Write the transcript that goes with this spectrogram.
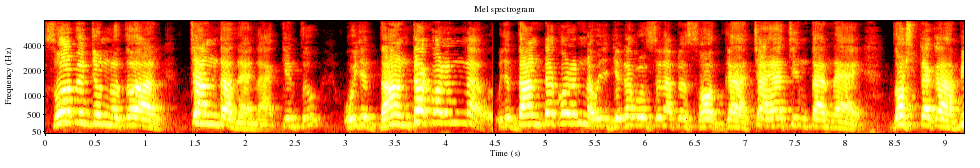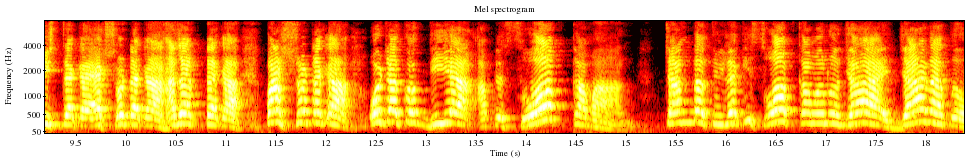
সবের জন্য তো আর চান্দা দেয় না। কিন্তু ওই যে দানটা করেন না, ওই যে দানটা করেন না, ওই যে যেটা বলছেন আপনি সদগা চায়া চিন্তা নেয় দশ টাকা, বিশ টাকা, একশো টাকা, হাজার টাকা, পাঁচশো টাকা, ওইটা তো দিয়া আপনি সব কামান। চান্দা তুইলে কি সব কামানো যায়? যায় না তো।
